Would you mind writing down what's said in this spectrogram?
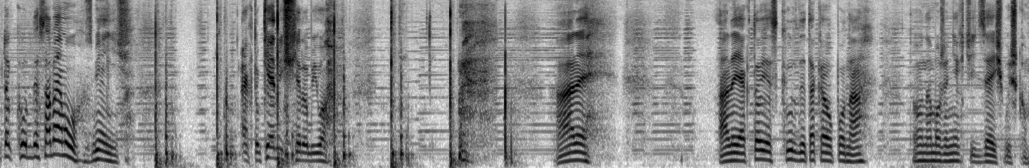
to kurde samemu zmienić. Jak to kiedyś się robiło. Ale ale jak to jest kurde taka opona, to ona może nie chcieć zejść łyżką.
